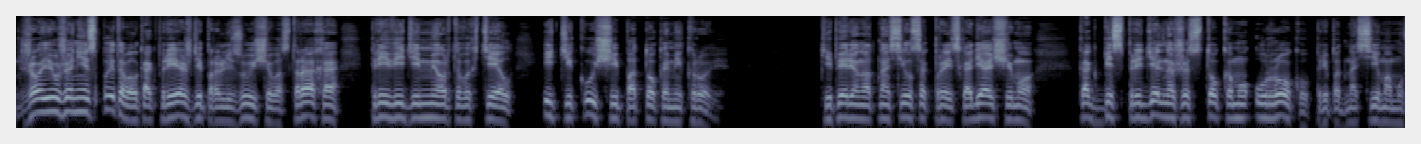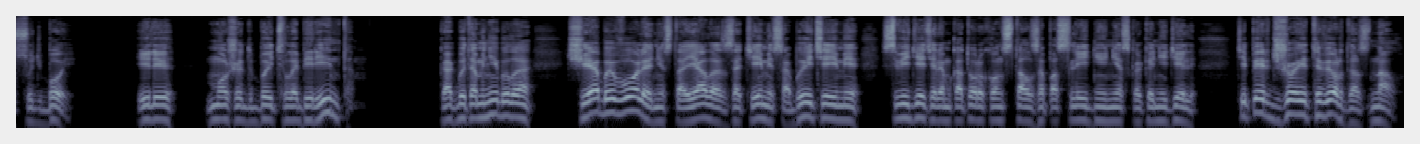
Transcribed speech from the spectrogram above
Джои уже не испытывал, как прежде, парализующего страха при виде мертвых тел и текущей потоками крови. Теперь он относился к происходящему как к беспредельно жестокому уроку, преподносимому судьбой. Или, может быть, лабиринтом? Как бы там ни было, чья бы воля не стояла за теми событиями, свидетелем которых он стал за последние несколько недель, теперь Джои твердо знал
